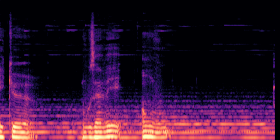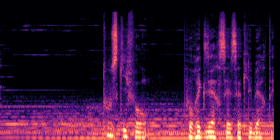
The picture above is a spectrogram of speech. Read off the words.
et que vous avez en vous tout ce qu'il faut pour exercer cette liberté.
